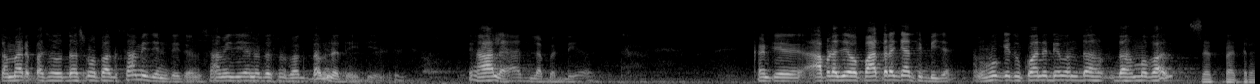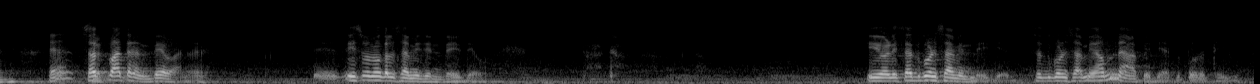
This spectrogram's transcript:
તમારે પાછો દસમો ભાગ સ્વામીજીને દઈ દેવાનો સ્વામીજી એનો દસમો ભાગ તમને દઈ દે. હાલે આદલા બદલી કારણ કે આપણા જેવા પાત્ર ક્યાંથી બીજા? હું કીધું કોને દેવાનો દહ દહમો ભાગ? સત્પાત્ર હે? સતપાત્ર ને દેવાનો વિશ્વમંગલ સ્વામીજીને દઈ દેવો. એ વળી સદગુણ સ્વામીને દઈ દે. સદગુણ સ્વામી અમને આપી દે એટલે પૂરું થઈ ગયું.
